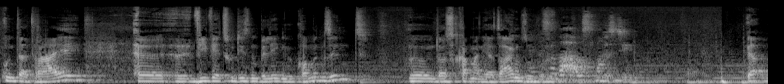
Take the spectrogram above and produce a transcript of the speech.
unter drei, äh, wie wir zu diesen Belegen gekommen sind. Äh, das kann man ja sagen. So. Das aber ausmachen. Ja.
